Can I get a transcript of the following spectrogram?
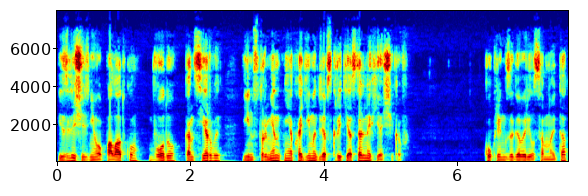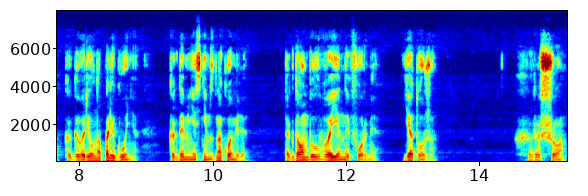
извлечь из него палатку, воду, консервы и инструмент, необходимый для вскрытия остальных ящиков». Куклинг заговорил со мной так, как говорил на полигоне, когда меня с ним знакомили. Тогда он был в военной форме. Я тоже. «Хорошо»,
